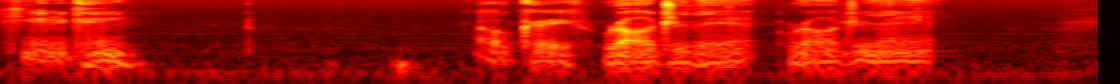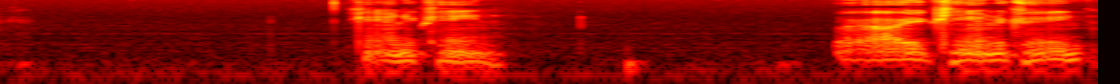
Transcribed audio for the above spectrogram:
Candy cane. Okay, roger that, roger that. Candy cane. Where are you, Candy cane?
